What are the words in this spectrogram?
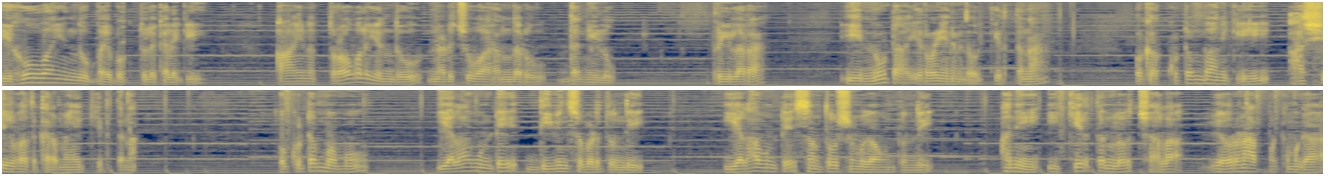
యహోవా ఎందు భయభక్తులు కలిగి ఆయన త్రోవల యందు నడుచువారందరూ ధన్యులు. ప్రియులరా ఈ నూట ఇరవై ఎనిమిదవ కీర్తన ఒక కుటుంబానికి ఆశీర్వాదకరమైన కీర్తన. ఒక కుటుంబము ఎలా ఉంటే దీవించబడుతుంది ఎలా ఉంటే సంతోషముగా ఉంటుంది అని ఈ కీర్తనలో చాలా వివరణాత్మకముగా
